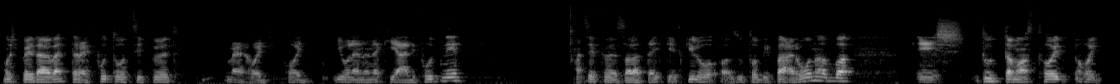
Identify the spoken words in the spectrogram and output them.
Most például vettem egy futócipőt, mert hogy, hogy jó lenne neki állni futni. Azért felszaladt egy-két kiló az utóbbi pár hónapban, és tudtam azt, hogy, hogy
